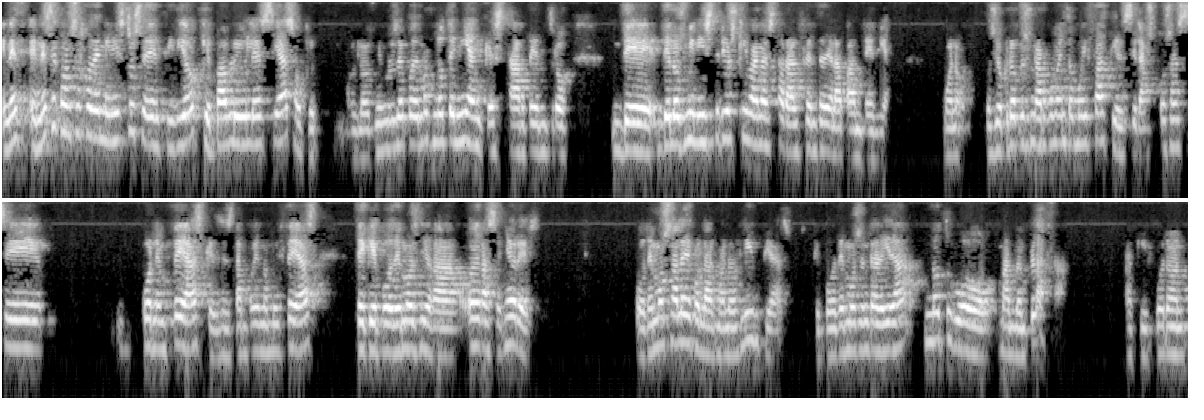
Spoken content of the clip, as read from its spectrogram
En, ese Consejo de Ministros se decidió que Pablo Iglesias o que los miembros de Podemos no tenían que estar dentro de, los ministerios que iban a estar al frente de la pandemia. Bueno, pues yo creo que es un argumento muy fácil si las cosas se ponen feas, que se están poniendo muy feas, de que Podemos diga, oiga, señores, Podemos sale con las manos limpias, que Podemos en realidad no tuvo mando en plaza. Aquí fueron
